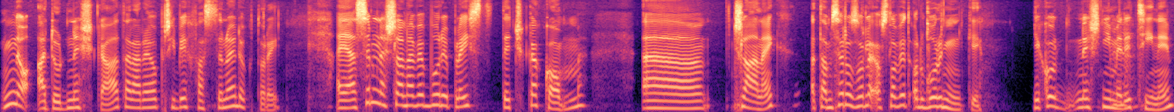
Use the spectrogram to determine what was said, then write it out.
No a do dneška teda jeho příběh fascinuje doktory. A já jsem našla na webu replace.com uh, článek a tam se rozhodli oslovit odborníky, jako dnešní mm-hmm. medicíny.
